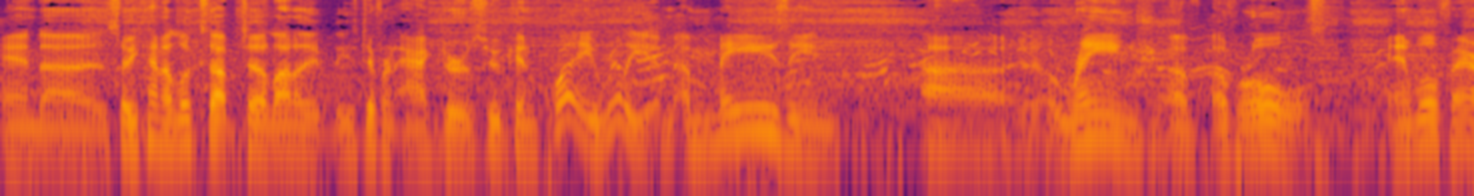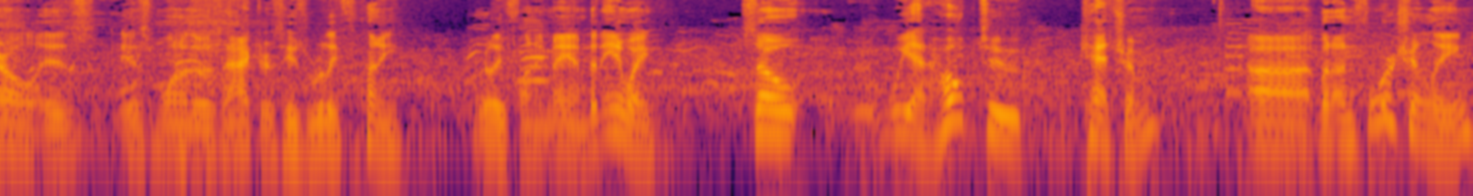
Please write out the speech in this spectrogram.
and uh, so he kind of looks up to a lot of the, these different actors who can play really amazing uh, range of, of roles. And Will Ferrell is is one of those actors. He's really funny, really funny man. But anyway, so we had hoped to catch him, uh, but unfortunately.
